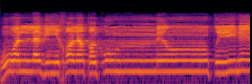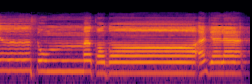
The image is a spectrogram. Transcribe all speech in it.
هو الذي خلقكم من طين ثم قضى أجلا.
